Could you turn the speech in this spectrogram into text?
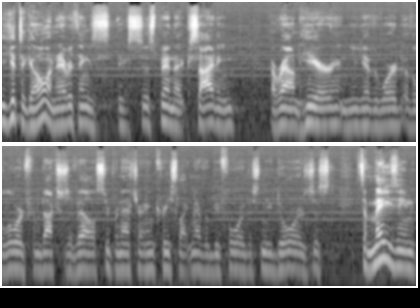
you get to go and everything's it's just been exciting around here, and you have the word of the Lord from Dr. Savelle, supernatural increase like never before. This new door is just, it's amazing,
